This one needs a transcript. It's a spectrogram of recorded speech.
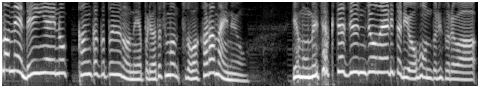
のね、恋愛の感覚というのをね、やっぱり私もちょっとわからないのよ。いや、もうめちゃくちゃ純情なやりとりよ、本当にそれは。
